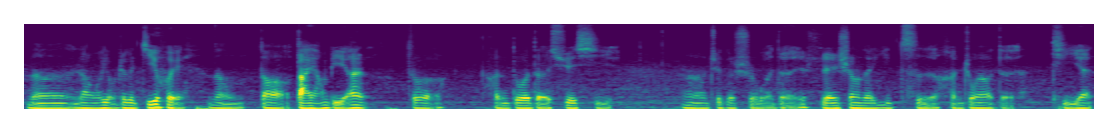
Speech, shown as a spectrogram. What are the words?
能让我有这个机会能到大洋彼岸做很多的学习。嗯，这个是我的人生的一次很重要的体验。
